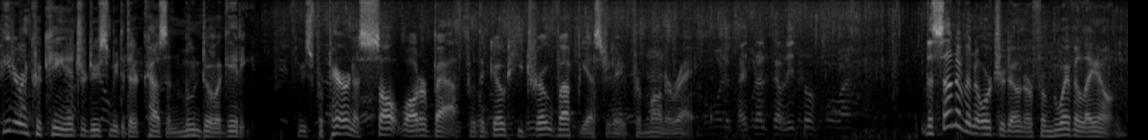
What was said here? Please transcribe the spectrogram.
Peter and Coquin introduced me to their cousin, Mundo Aguirre, who's preparing a saltwater bath for the goat he drove up yesterday from Monterrey. The son of an orchard owner from Nuevo Leon,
